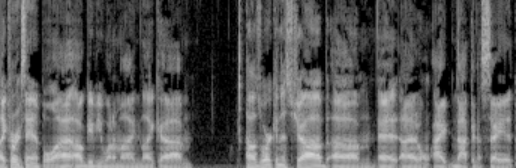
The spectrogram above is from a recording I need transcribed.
like for example, I, will give you one of mine. Like um, I was working this job. Um, at, I don't. I'm not gonna say it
